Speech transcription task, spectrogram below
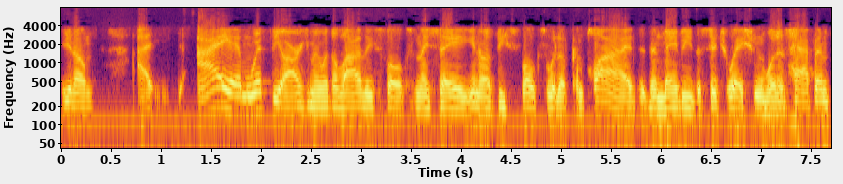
You know, I I am with the argument with a lot of these folks, and they say, you know, if these folks would have complied, then maybe the situation would have happened.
